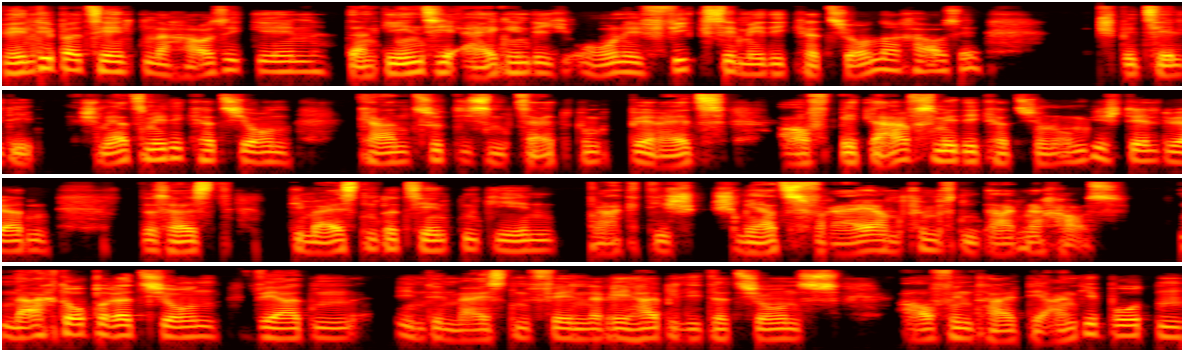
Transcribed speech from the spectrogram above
Wenn die Patienten nach Hause gehen, dann gehen sie eigentlich ohne fixe Medikation nach Hause. Speziell die Schmerzmedikation kann zu diesem Zeitpunkt bereits auf Bedarfsmedikation umgestellt werden. Das heißt, die meisten Patienten gehen praktisch schmerzfrei am fünften Tag nach Hause. Nach der Operation werden in den meisten Fällen Rehabilitationsaufenthalte angeboten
